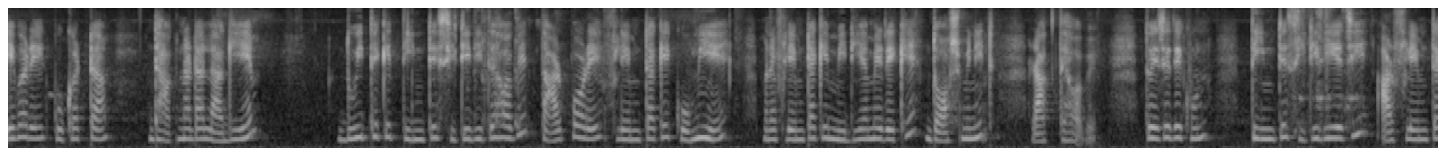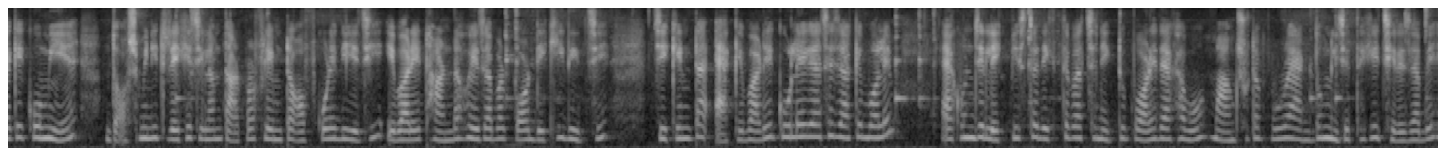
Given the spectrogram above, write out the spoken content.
এবারে কুকারটা ঢাকনাটা লাগিয়ে দুই থেকে তিনটে সিটি দিতে হবে তারপরে ফ্লেমটাকে কমিয়ে মানে ফ্লেমটাকে মিডিয়ামে রেখে দশ মিনিট রাখতে হবে। তো এসে দেখুন, তিনটে সিটি দিয়েছি আর ফ্লেমটাকে কমিয়ে দশ মিনিট রেখেছিলাম, তারপর ফ্লেমটা অফ করে দিয়েছি। এবারে ঠান্ডা হয়ে যাবার পর দেখিয়ে দিচ্ছি, চিকেনটা একেবারে গলে গেছে যাকে বলে। এখন যে লেগ পিসটা দেখতে পাচ্ছেন, একটু পরে দেখাবো। মাংসটা পুরো একদম নিচের থেকেই ছেড়ে যাবে।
